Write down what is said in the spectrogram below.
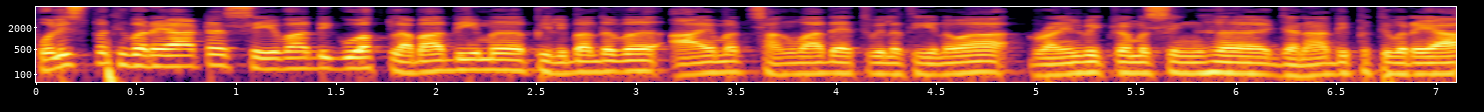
පොලිස්පතිවරයාට සේවාදිගුවක් ලබාදීම පිළිබඳව ආයමත් සංවාද ඇතිවෙලා තියෙනවා. රනිල් වික්‍රමසිංහ ජනාධිපතිවරයා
